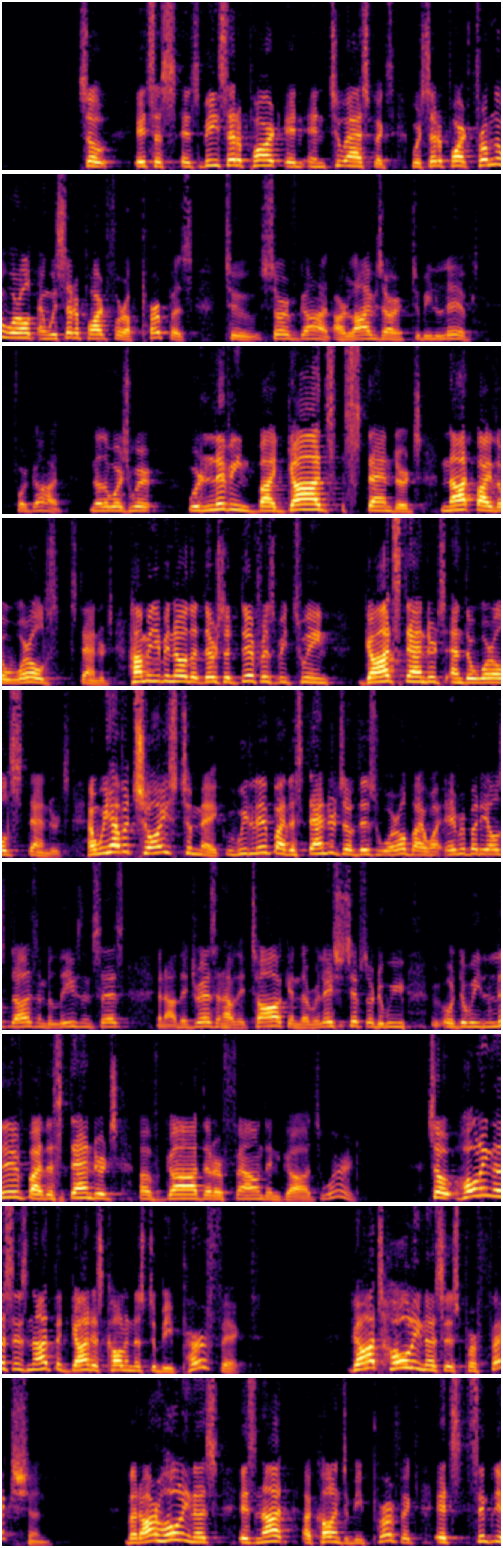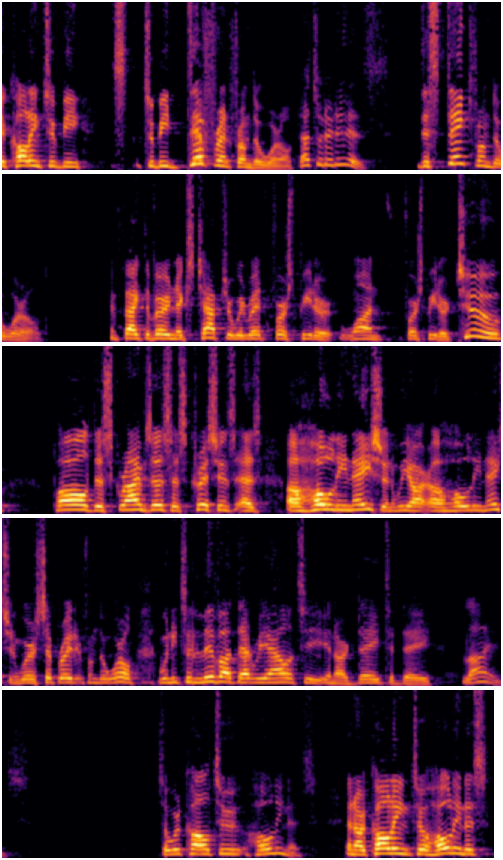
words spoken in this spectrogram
So it's, a, it's being set apart in, in two aspects. We're set apart from the world, and we're set apart for a purpose to serve God. Our lives are to be lived for God. In other words, we're, we're living by God's standards, not by the world's standards. How many of you know that there's a difference between God's standards and the world's standards? And we have a choice to make. We live by the standards of this world, by what everybody else does and believes and says, and how they dress and how they talk and their relationships, or do we, or do we live by the standards of God that are found in God's Word? So, holiness is not that God is calling us to be perfect. God's holiness is perfection. But our holiness is not a calling to be perfect, it's simply a calling to be, to be different from the world. That's what it is, distinct from the world. In fact, the very next chapter, we read 1 Peter 1, 1 Peter 2. Paul describes us as Christians as a holy nation. We are a holy nation. We're separated from the world. We need to live out that reality in our day to day lives. So we're called to holiness. And our calling to holiness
